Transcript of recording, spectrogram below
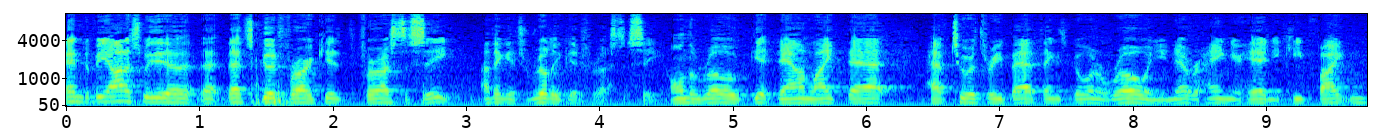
And to be honest with you, that, that's good for our kids, for us to see. I think it's really good for us to see. On the road, get down like that, have two or three bad things go in a row, and you never hang your head and you keep fighting.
